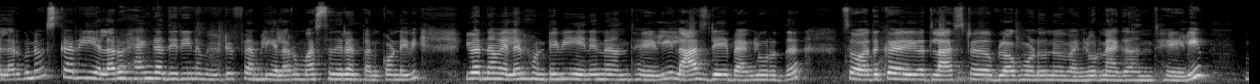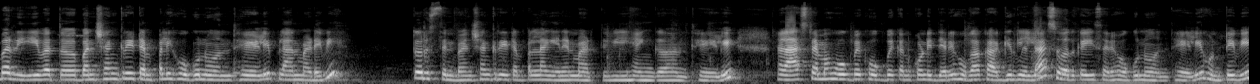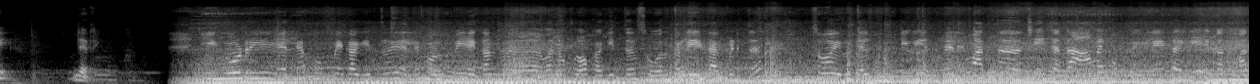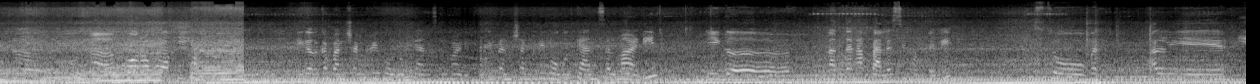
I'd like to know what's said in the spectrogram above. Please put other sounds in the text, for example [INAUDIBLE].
ಎಲ್ಲರಿಗೂ ನಮಸ್ಕಾರ ರೀ. ಎಲ್ಲರೂ ಹೆಂಗೆ ಅದೀರಿ? ನಮ್ಮ ಯೂಟ್ಯೂಬ್ ಫ್ಯಾಮ್ಲಿ ಎಲ್ಲರೂ ಮಸ್ತ್ ಅದೀರಿ ಅಂತ ಅಂದ್ಕೊಂಡೇವಿ ಇವತ್ತು ನಾವು ಎಲ್ಲೆಲ್ಲಿ ಹೊಂಟೇವಿ, ಏನೇನು ಅಂತ ಹೇಳಿ ಲಾಸ್ಟ್ ಡೇ ಬ್ಯಾಂಗ್ಳೂರದ್ದು ಸೊ ಅದಕ್ಕೆ ಇವತ್ತು ಲಾಸ್ಟ್ ಬ್ಲಾಗ್ ಮಾಡೋನು ಬ್ಯಾಂಗ್ಳೂರ್ನಾಗ ಅಂತ ಹೇಳಿ. ಬರ್ರಿ ಇವತ್ತು ಬನಶಂಕರಿ ಟೆಂಪಲಿಗೆ ಹೋಗುನು ಅಂತ ಹೇಳಿ ಪ್ಲ್ಯಾನ್ ಮಾಡೇವಿ. ತೋರಿಸ್ತೀನಿ ಬನಶಂಕರಿ ಟೆಂಪಲ್ನಾಗ ಏನೇನು ಮಾಡ್ತೀವಿ, ಹೆಂಗೆ ಅಂತ ಹೇಳಿ. ಲಾಸ್ಟ್ ಟೈಮ ಹೋಗ್ಬೇಕು ಹೋಗ್ಬೇಕು ಅಂದ್ಕೊಂಡಿದ್ದೆ ರೀ ಹೋಗೋಕ್ಕಾಗಿರಲಿಲ್ಲ ಸೊ ಅದಕ್ಕೆ ಈ ಸರಿ ಹೋಗುನು ಅಂತ ಹೇಳಿ ಹೊಂಟೀವಿ. ಜರಿ ಈಗ ನೋಡ್ರಿ, ಎಲ್ಲೇ ಯಾಕಂದ್ರೆ ಒನ್ ಓ ಕ್ಲಾಕ್ ಆಗಿತ್ತು ಸೊ ಅದಕ್ಕೆ ಲೇಟ್ ಆಗಿಬಿಡ್ತು. ಸೊ ಇವತ್ತು ಹೆಲ್ಪ್ ಹೊಂಟೀವಿ ಅಂತ ಹೇಳಿ ಮತ್ತೆ ಚೇಂಜ್ ಆದ ಆಮೇಲೆ ಹೋಗ್ತೀವಿ ಲೇಟಾಗಿ ಯಾಕಂದ್ರೆ ಮತ್ತೆ ಫೋರ್ ಓ ಕ್ಲಾಕಿಗೆ ಈಗ ಅದಕ್ಕೆ ಬನಶಂಕರಿಗೆ ಹೋಗೋದು ಕ್ಯಾನ್ಸಲ್ ಮಾಡಿದ್ವಿ. ಬನಶಂಕರಿಗೆ ಹೋಗೋದು ಕ್ಯಾನ್ಸಲ್ ಮಾಡಿ ಈಗ ನಂದನ ಪ್ಯಾಲೇಸಿಗೆ ಹೋಗ್ತೀವಿ ಸೊ ಬಟ್ ಅಲ್ಲಿ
